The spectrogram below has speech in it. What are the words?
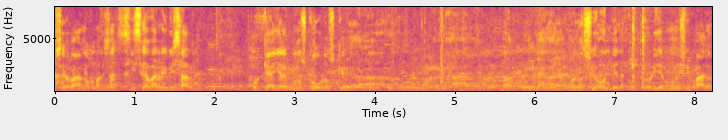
se va a normalizar, sí se va a revisar porque hay algunos cobros que bajo la evaluación de la Contraloría Municipal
